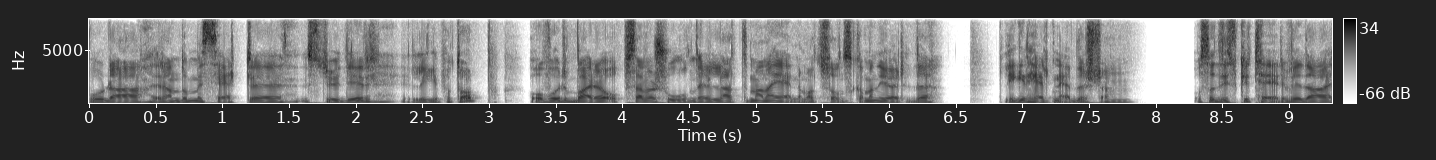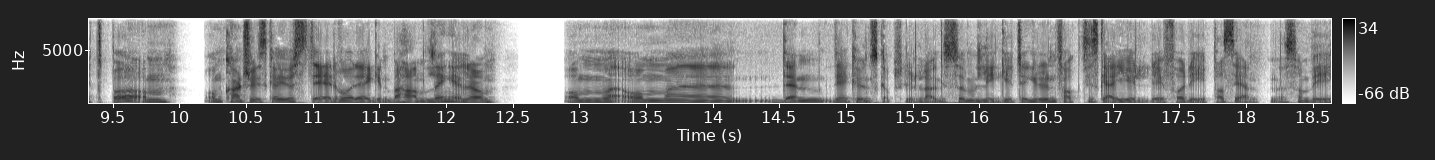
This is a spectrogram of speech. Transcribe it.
hvor da randomiserte studier ligger på topp, og hvor bare observasjoner eller at man er enig om at sånn skal man gjøre det, ligger helt nederst. da. Mm. Og så diskuterer vi da etterpå om, om, kanskje vi skal justere vår egen behandling, eller om, om, om eh, den, det kunnskapsgrunnlaget som ligger til grunn, faktisk er gyldig for de pasientene som vi,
